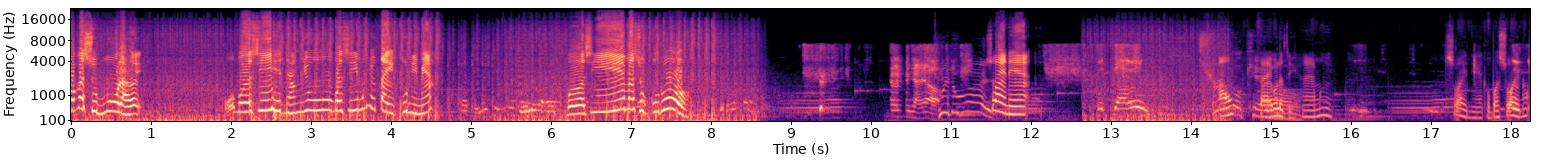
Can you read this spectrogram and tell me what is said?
ว่ามาสุบหมูล่ะเฮ้ยโอ้เบอร์ซีเห็นหยังอยู่เบอร์ซีมึงอยู่ใต้กูนี่แม่เบอร์ซีมาสุบกูดู Nhảy à ช่วยเนี่ย Ôi trời ơi เอ้า Triple ตายบ่ละติ kill. หามึงเอ้ยช่วยเนี่ยก็บ่ช่วยเนาะ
